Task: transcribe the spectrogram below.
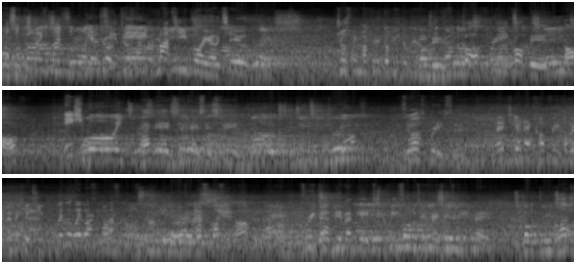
What's up, guys? Matty Boyo 2 here. Matty Boyo too. Just been back in the WWE. Got a free copy of It's your boy. NBA 2K16. So that's pretty sick. Where'd you get that copy, copy of Emma Kitchen? Wait, wait, wait, what's the one? What's what you got? Free copy of NBA 2K16, mate. Last,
